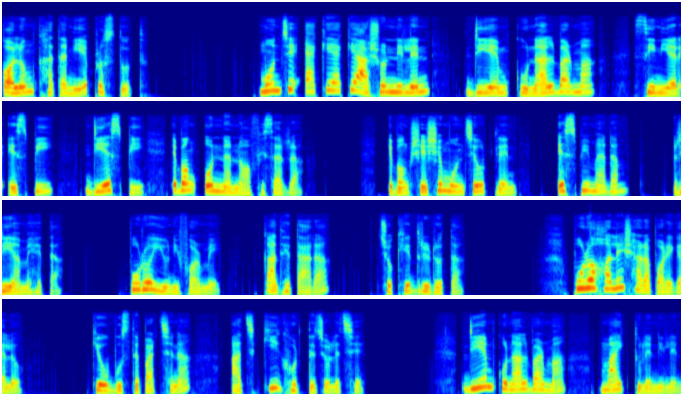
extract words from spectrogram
কলম খাতা নিয়ে প্রস্তুত। মঞ্চে একে একে আসন নিলেন DM Kunal Verma, senior SP, DSP এবং অন্যান্য অফিসাররা এবং শেষে মঞ্চে উঠলেন এসপি ম্যাডাম রিয়া মেহতা। পুরো ইউনিফর্মে কাঁধে তারা, চোখে দৃঢ়তা। পুরো হলে সারা পড়ে গেল। কেউ বুঝতে পারছে না আজ কি ঘটতে চলেছে। ডিএম কুনাল বার্মা মাইক তুলে নিলেন।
